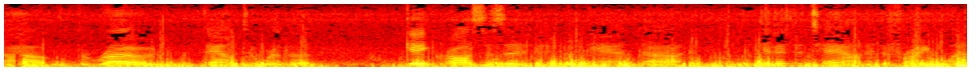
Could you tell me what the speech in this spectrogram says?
uh, the road down to where the gate crosses it, and uh, get into town, into Franklin,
